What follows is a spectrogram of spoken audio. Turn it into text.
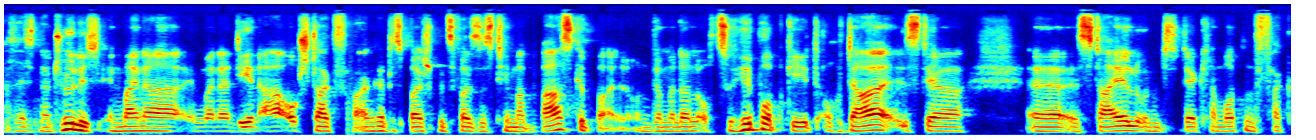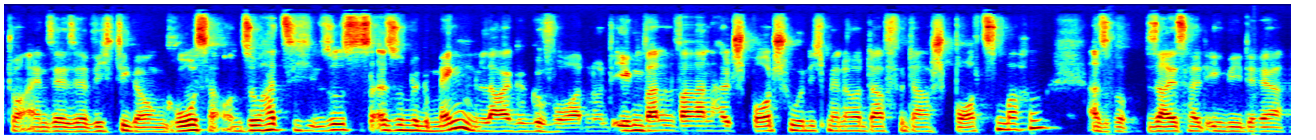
das heißt natürlich in meiner, in meiner DNA auch stark verankert ist beispielsweise das Thema Basketball. Und wenn man dann auch zu Hip-Hop geht, auch da ist der äh, Style und der Klamottenfaktor ein sehr, sehr wichtiger und großer. Und so hat sich, so ist es also eine Gemengenlage geworden. Und irgendwann waren halt Sportschuhe nicht mehr nur dafür da, Sport zu machen. Also sei es halt irgendwie der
